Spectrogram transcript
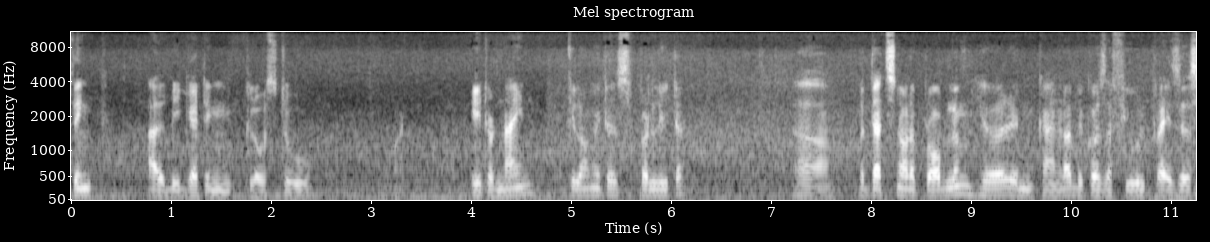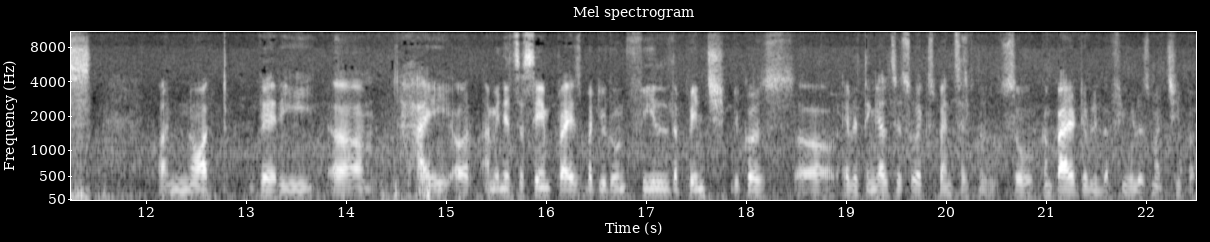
think I'll be getting close to 8 or 9 kilometers per liter. Uh, but that's not a problem here in Canada because the fuel prices are not very um, high or I mean it's the same price but you don't feel the pinch because uh, everything else is so expensive so comparatively the fuel is much cheaper.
